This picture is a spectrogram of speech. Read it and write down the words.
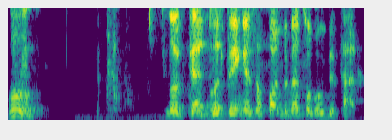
Mm. Look, deadlifting is a fundamental movement pattern.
